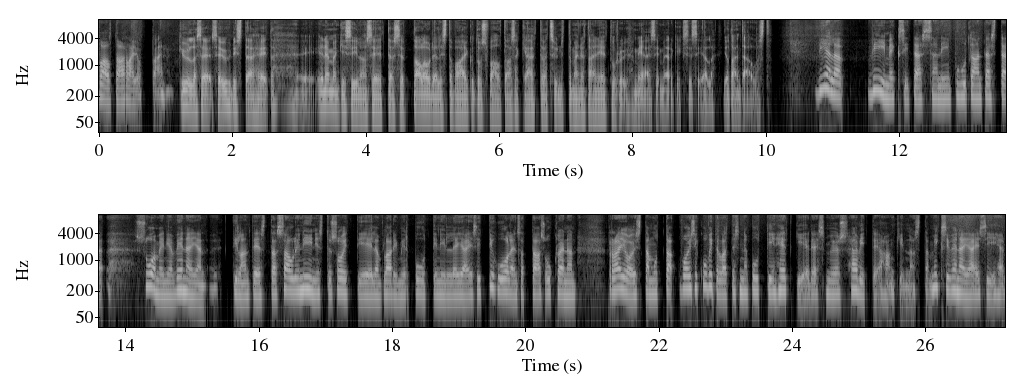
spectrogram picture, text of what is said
valtaa rajoittain. Kyllä se, se yhdistää heitä. Enemmänkin siinä on se, että jos se taloudellista vaikutusvaltaa se käyttävät synnyttämään jotain eturyhmiä esimerkiksi siellä, jotain tällaista. Vielä viimeksi tässä niin puhutaan tästä Suomen ja Venäjän tilanteesta. Sauli Niinistö soitti eilen Vladimir Putinille ja esitti huolensa taas Ukrainan rajoista, mutta voisi kuvitella, että sinne puhuttiin hetki edes myös hävittäjähankinnasta. Miksi Venäjä ei siihen,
